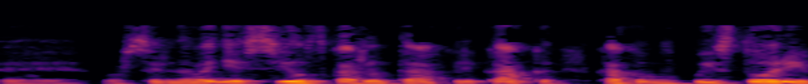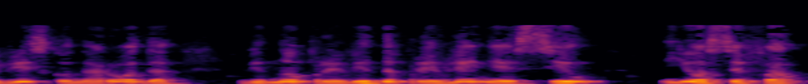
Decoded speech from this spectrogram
э, может, соревнования сил, скажем так, или как, как по истории еврейского народа видно, видно проявление сил Иосифа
